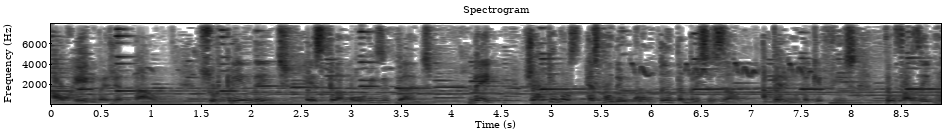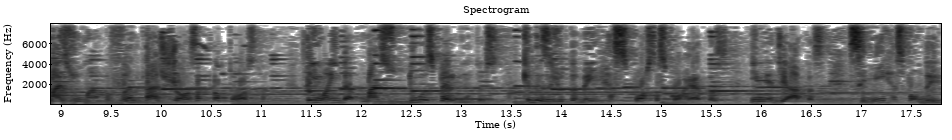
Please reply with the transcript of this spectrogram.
Ao reino vegetal, surpreendente, exclamou o visitante. Bem, já que você respondeu com tanta precisão a pergunta que fiz, vou fazer mais uma vantajosa proposta. Tenho ainda mais duas perguntas que desejo também respostas corretas e imediatas. Se me responder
